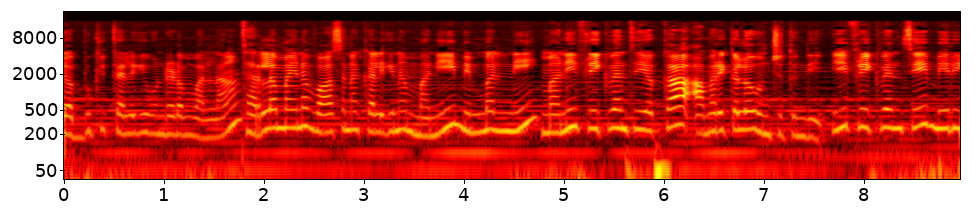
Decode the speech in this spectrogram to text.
డబ్బుకి కలిగి ఉండడం వల్ల సరళమైన వాసన కలిగిన మనీ మిమ్మల్ని మనీ ఫ్రీక్వెన్సీ యొక్క అమరికలో ఉంచుతుంది. ఈ ఫ్రీక్వెన్సీ మీరు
